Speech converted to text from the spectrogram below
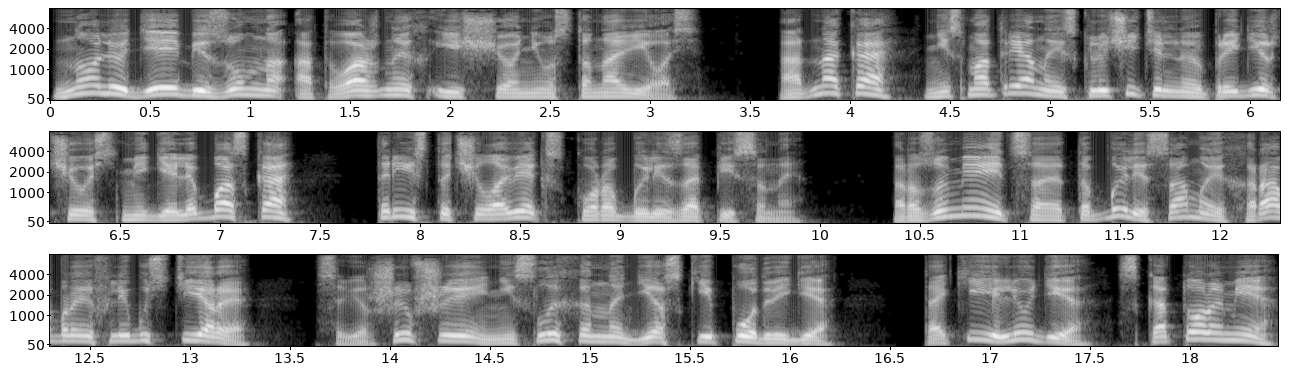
но людей безумно отважных еще не установилось. Однако, несмотря на исключительную придирчивость Мигеля Баска, 300 человек скоро были записаны. Разумеется, это были самые храбрые флебустьеры, совершившие неслыханно дерзкие подвиги. Такие люди, с которыми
